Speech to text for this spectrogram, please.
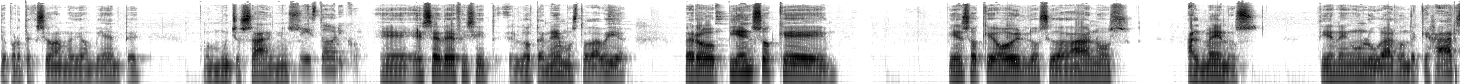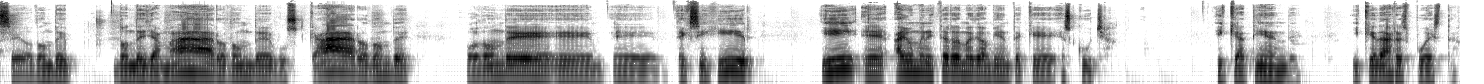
de protección al medio ambiente por muchos años. histórico. Eh, ese déficit lo tenemos todavía, pero pienso que, pienso que hoy los ciudadanos, al menos, tienen un lugar donde quejarse o donde, donde llamar o donde buscar o donde, o donde eh, eh, exigir. Y hay un Ministerio de Medio Ambiente que escucha y que atiende y que da respuesta.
